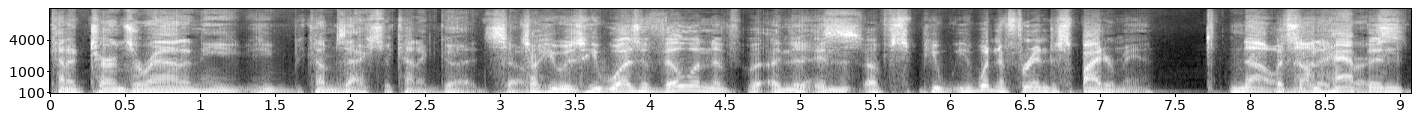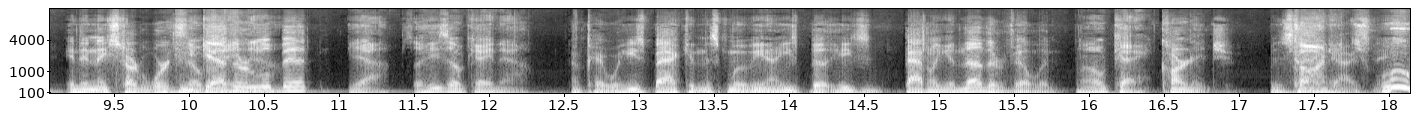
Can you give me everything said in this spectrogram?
kind of turns around and he he becomes actually kind of good so, So he was he was a villain of uh, in the, Yes. in, of he, he wasn't a friend of Spider Man, no but something happened, first. and then they started working okay together a little bit. yeah so he's okay now Okay, well he's back in this movie now. He's he's battling another villain, okay Carnage. Is that Carnage. guy's name. Woo.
